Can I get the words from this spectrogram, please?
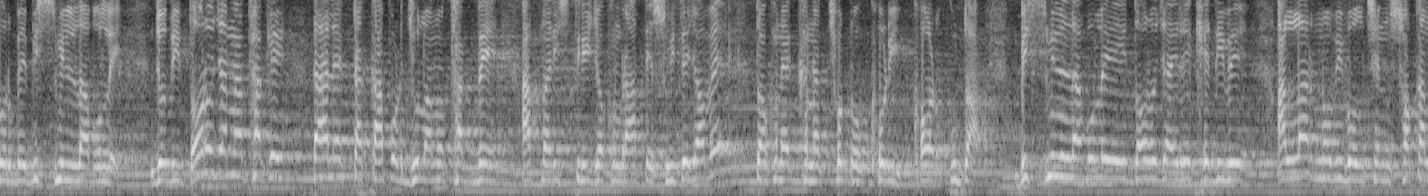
করবে বিসমিল্লা বলে। যদি দরজা না থাকে, তাহলে একটা কাপড় ঝুলানো থাকবে। আপনার স্ত্রী যখন রাতে শুইতে যাবে, তখন একখানা ছোট খড়ি, খড় কুটা বিসমিল্লা বলে এই দরজায় রেখে দিবে। আল্লাহর নবী বলছেন, সকাল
